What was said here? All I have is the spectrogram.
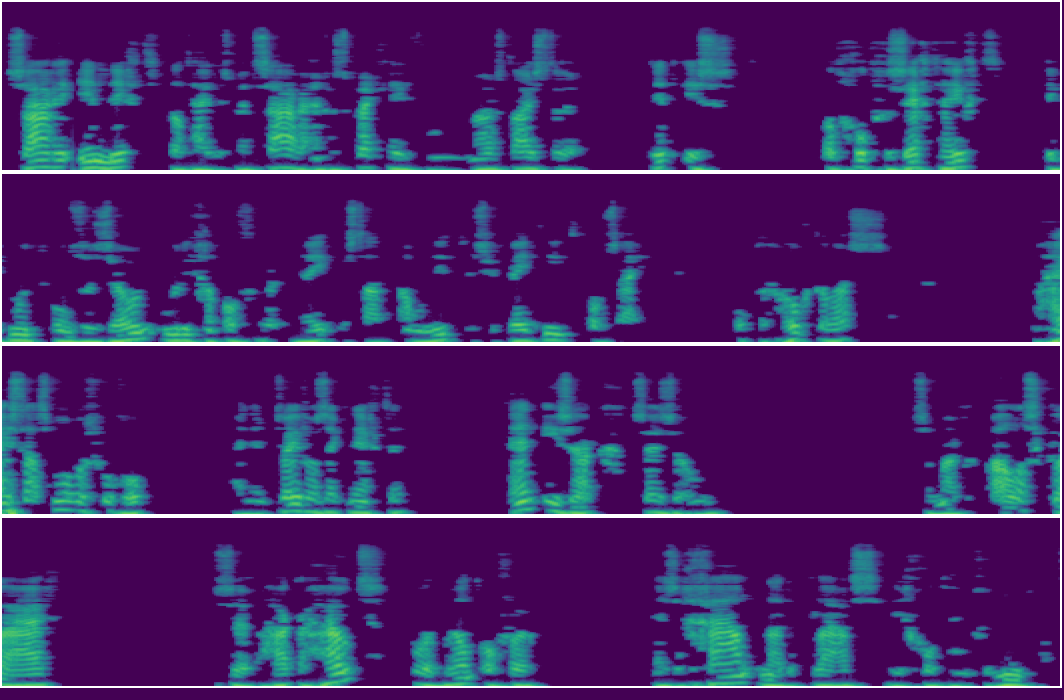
Sarah inlicht, dat hij dus met Sarah een gesprek heeft van, nou luisteren, dit is wat God gezegd heeft, ik moet onze zoon moet ik gaan offeren. Nee, er staat allemaal niet, dus je weet niet of zij op de hoogte was. Maar hij staat morgens vroeg op, hij neemt twee van zijn knechten en Isaac, zijn zoon. Ze maken alles klaar, ze hakken hout voor het brandoffer en ze gaan naar de plaats die God hem genoemd had.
